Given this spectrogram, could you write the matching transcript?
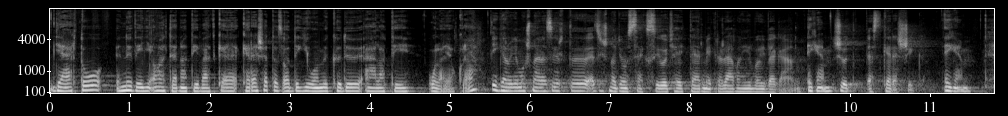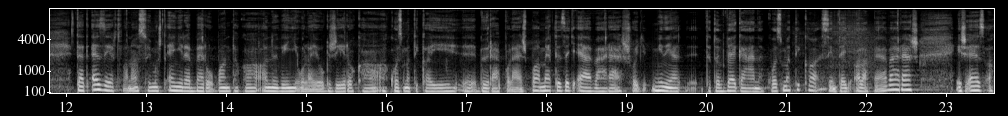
gyártó növényi alternatívát keresett az addig jól működő állati olajokra. Igen, ugye most már azért ez is nagyon szexi, hogyha egy termékre rá van írva, hogy vegán. Igen. Sőt, ezt keresik. Igen. Tehát ezért van az, hogy most ennyire berobbantak a, a növényi olajok, zsírok a, a kozmetikai bőrápolásba, mert ez egy elvárás, hogy minél, tehát a vegán kozmetika szinte egy alapelvárás, és ez a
